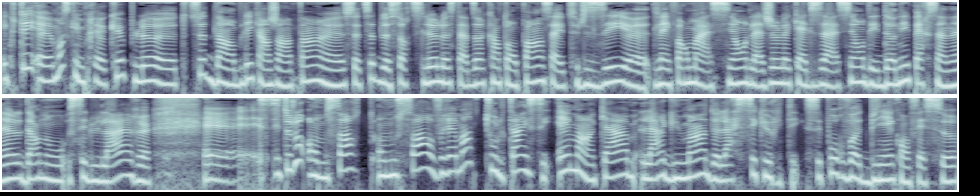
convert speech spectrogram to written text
Écoutez, euh, moi, ce qui me préoccupe là, euh, tout de suite d'emblée quand j'entends euh, ce type de sortie-là, -là, c'est-à-dire quand on pense à utiliser de l'information, de la géolocalisation, des données personnelles dans nos cellulaires, c'est toujours, on me sort, on nous sort vraiment tout le temps et c'est immanquable l'argument de la sécurité. C'est pour votre bien qu'on fait ça.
